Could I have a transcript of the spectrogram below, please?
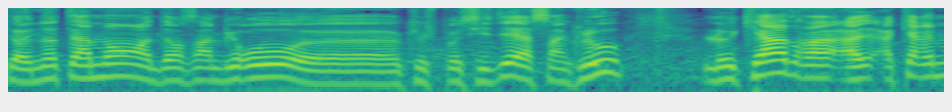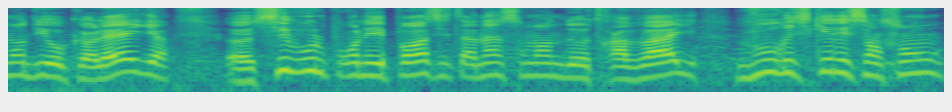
notamment dans un bureau euh, que je peux citer à Saint-Cloud, le cadre a, carrément dit aux collègues si vous ne le prenez pas, c'est un instrument de travail, vous risquez des sanctions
